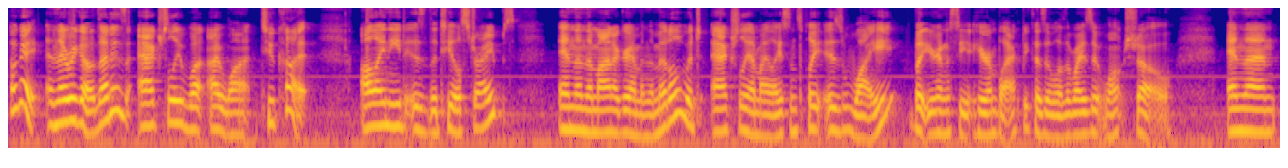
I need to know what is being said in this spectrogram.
Okay, and there we go. That is actually what I want to cut. All I need is the teal stripes and then the monogram in the middle, which actually on my license plate is white, but you're going to see it here in black because otherwise it won't show. And then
